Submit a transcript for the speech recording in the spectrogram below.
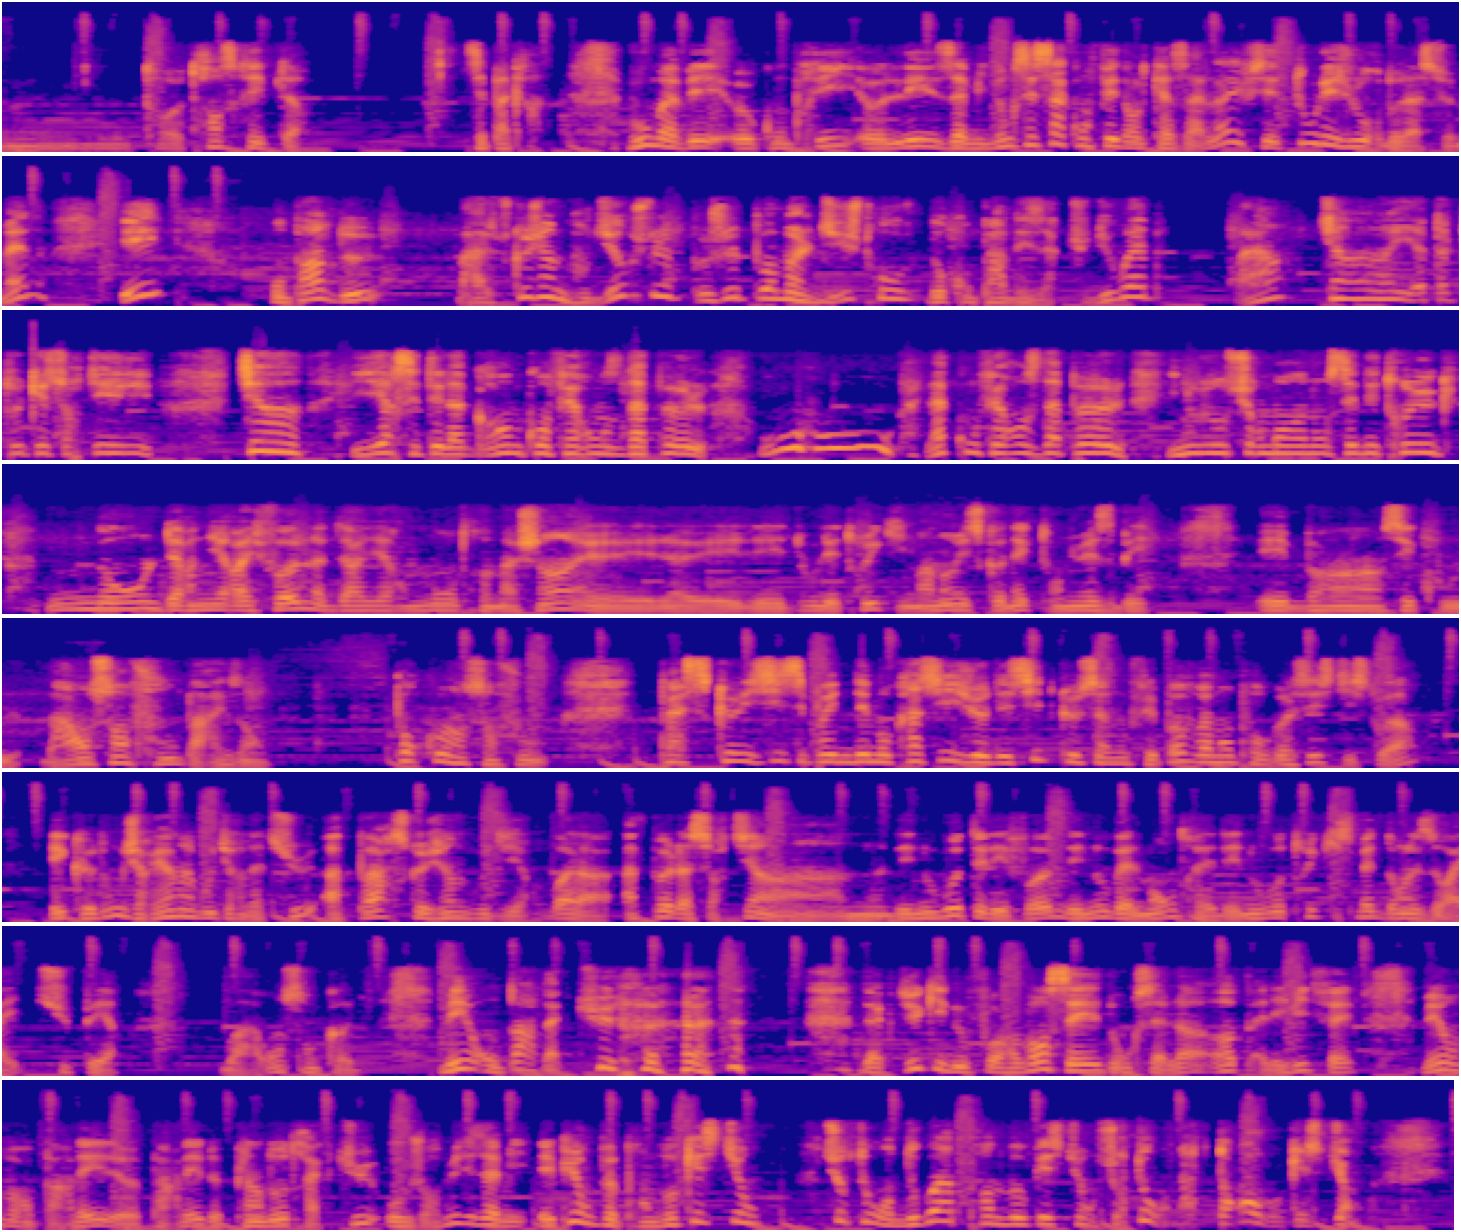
transcripteur c'est pas grave. Vous m'avez euh, compris, euh, les amis. Donc c'est ça qu'on fait dans le Casa Live, c'est tous les jours de la semaine, et on parle de bah, ce que je viens de vous dire, je l'ai pas mal dit, je trouve. Donc on parle des actus du web. Voilà. Tiens, il y a tel truc qui est sorti. Tiens, hier c'était la grande conférence d'Apple. Wouhou, la conférence d'Apple. Ils nous ont sûrement annoncé des trucs. Non, le dernier iPhone, la dernière montre machin, et, tous les trucs, maintenant ils se connectent en USB. Et eh ben c'est cool. Bah on s'en fout par exemple. Pourquoi on s'en fout? Parce que ici c'est pas une démocratie, je décide que ça nous fait pas vraiment progresser cette histoire et que donc j'ai rien à vous dire là-dessus à part ce que je viens de vous dire. Voilà, Apple a sorti des nouveaux téléphones, des nouvelles montres et des nouveaux trucs qui se mettent dans les oreilles. Super. Bah, on s'en code. Mais on parle d'actu. d'actu qui nous faut avancer. Donc celle-là, hop, elle est vite fait. Mais on va en parler, euh, parler de plein d'autres actus aujourd'hui, les amis. Et puis on peut prendre vos questions. Surtout, on doit prendre vos questions. Surtout, on attend vos questions.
